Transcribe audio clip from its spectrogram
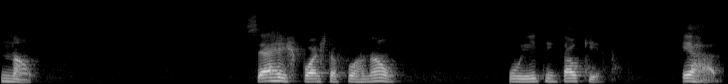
Não. Se a resposta for não, o item está o quê? Errado.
